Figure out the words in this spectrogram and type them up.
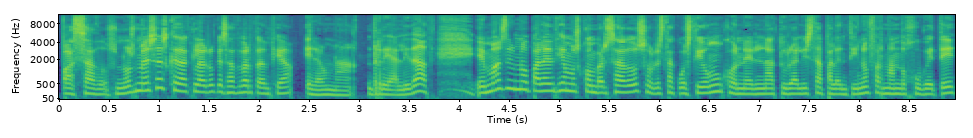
pasados unos meses queda claro que esa advertencia era una realidad. En más de uno Palencia hemos conversado sobre esta cuestión con el naturalista palentino Fernando Jubete,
